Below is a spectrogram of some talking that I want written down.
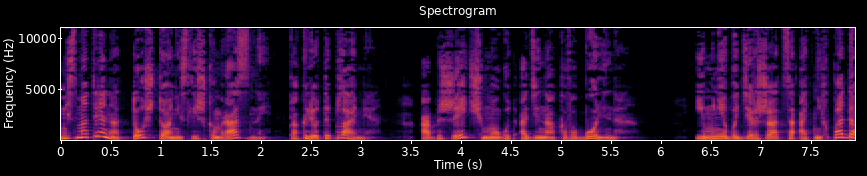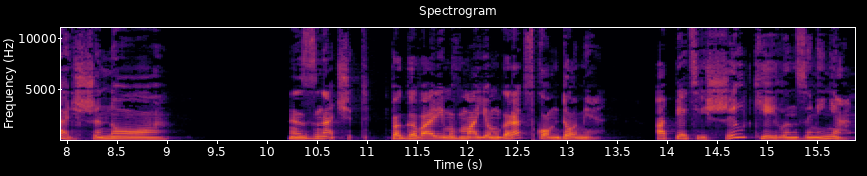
Несмотря на то, что они слишком разные, как лед и пламя, обжечь могут одинаково больно. И мне бы держаться от них подальше, но... Значит, поговорим в моем городском доме. Опять решил Кейлан за меня.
